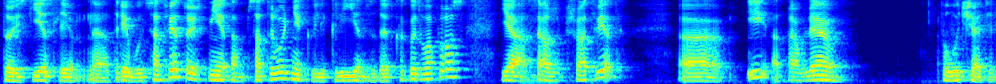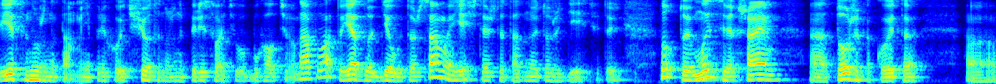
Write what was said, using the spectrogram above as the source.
То есть, если э, требуется ответ, то есть мне там сотрудник или клиент задает какой-то вопрос, я сразу же пишу ответ э, и отправляю получателю. Если нужно, там, мне приходит счет и нужно переслать его бухгалтеру на оплату, я делаю то же самое, я считаю, что это одно и то же действие. То есть, ну, то есть мы совершаем э, тоже какую-то э,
